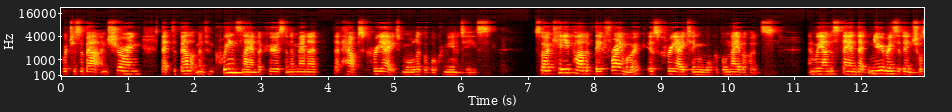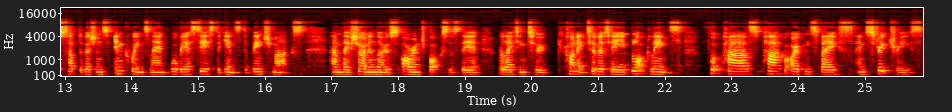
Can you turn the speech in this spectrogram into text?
which is about ensuring that development in Queensland occurs in a manner that helps create more livable communities. So a key part of their framework is creating walkable neighbourhoods. And we understand that new residential subdivisions in Queensland will be assessed against the benchmarks. Um, they're shown in those orange boxes there relating to connectivity, block lengths, footpaths, park or open space, and street trees.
